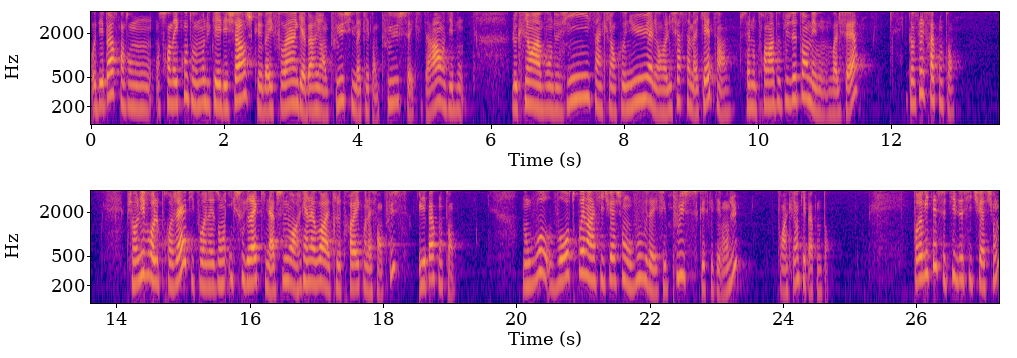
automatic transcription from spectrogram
au départ, quand on, se rendait compte au moment du cahier des charges qu'il bah, faudrait un gabarit en plus, une maquette en plus, etc., on se dit bon, le client a un bon devis, c'est un client connu, allez, on va lui faire sa maquette. Ça nous prendra un peu plus de temps, mais bon, on va le faire. Comme ça, il sera content. Puis on livre le projet, puis pour une raison X ou Y qui n'a absolument rien à voir avec le travail qu'on a fait en plus, il n'est pas content. Donc vous vous retrouvez dans la situation où vous, vous avez fait plus que ce qui était vendu pour un client qui n'est pas content. Pour éviter ce type de situation,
